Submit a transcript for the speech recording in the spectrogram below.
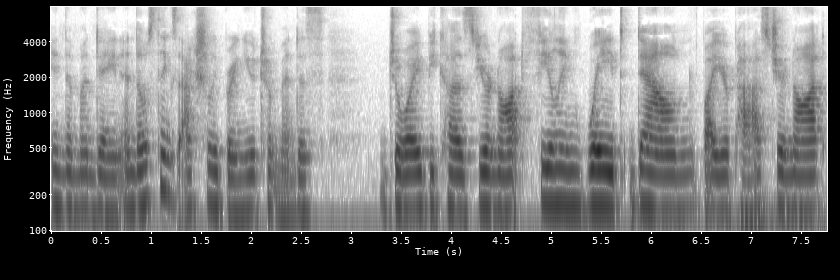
in the mundane. And those things actually bring you tremendous joy because you're not feeling weighed down by your past. You're not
